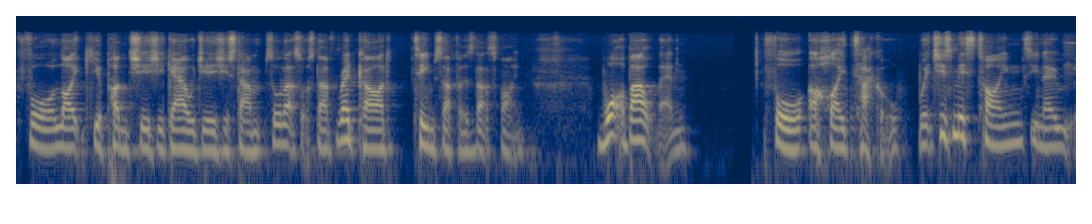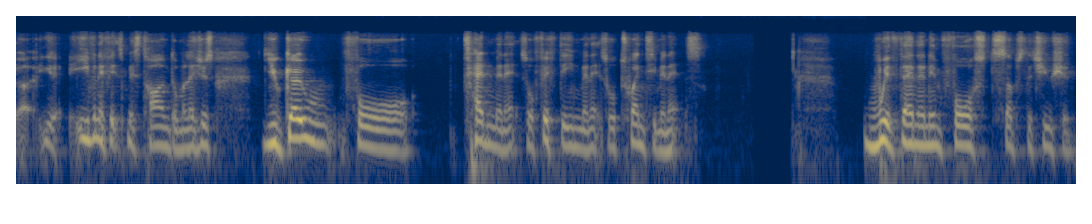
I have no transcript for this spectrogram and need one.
for like your punches, your gouges, your stamps, all that sort of stuff. Red card, team suffers. That's fine. What about then? for a high tackle, which is mistimed, you know, uh, you, even if it's mistimed or malicious, you go for 10 minutes or 15 minutes or 20 minutes with then an enforced substitution.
